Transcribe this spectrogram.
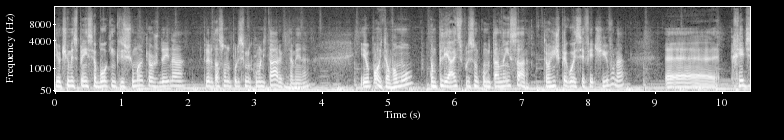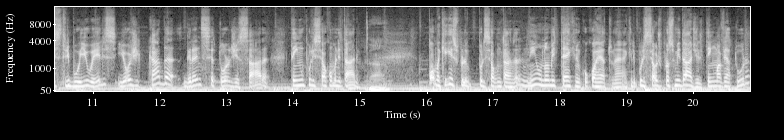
E eu tinha uma experiência boa aqui em Criciúma que eu ajudei na implementação do policiamento comunitário aqui também, né? E eu, pô, então vamos ampliar esse policiamento comunitário na Insara. Então a gente pegou esse efetivo, né? É, redistribuiu eles e hoje cada grande setor de Sara tem um policial comunitário. Tá. Pô, mas o que é esse poli- policial comunitário? Nem é o nome técnico correto, né? Aquele policial de proximidade. Ele tem uma viatura,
